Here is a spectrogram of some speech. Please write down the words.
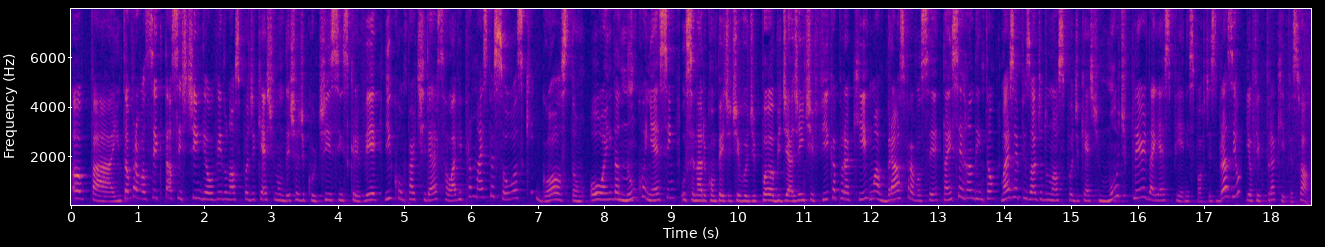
Opa! Então, para você que está assistindo e ouvindo o nosso podcast, não deixa de curtir, se inscrever e compartilhar essa live para mais pessoas que gostam ou ainda não conhecem o cenário competitivo de PUBG. A gente fica por aqui. Um abraço para você. Tá encerrando então mais um episódio do nosso podcast multiplayer da ESPN Esportes Brasil. E eu fico por aqui, pessoal.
